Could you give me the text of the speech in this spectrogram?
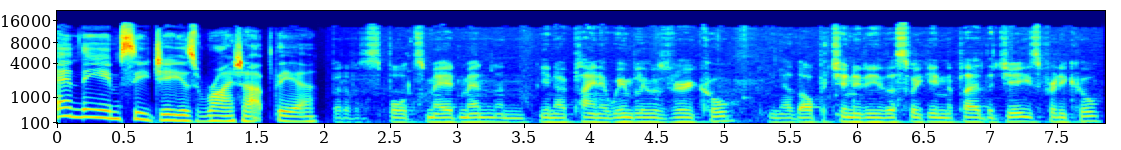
and the MCG is right up there. Bit of a sports madman, and you know, playing at Wembley was very cool. You know, the opportunity this weekend to play at the G is pretty cool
